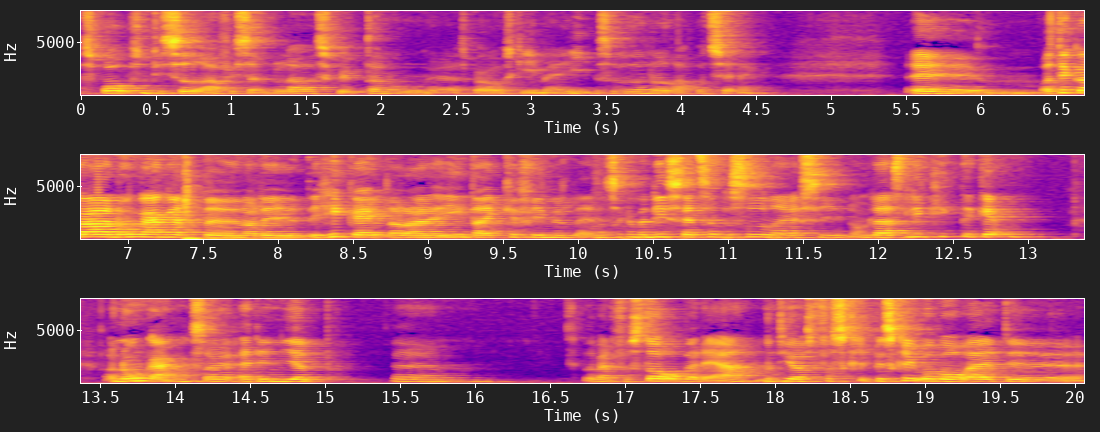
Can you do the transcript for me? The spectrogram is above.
sprog, som de sidder for eksempel og scripter nogle øh, spørgeskemaer i, og så videre, noget rapportering. Øh, og det gør nogle gange, at øh, når det, det er helt galt, og der er en, der ikke kan finde et eller andet, så kan man lige sætte sig ved siden af og sige, "Nå, lad os lige kigge det igennem. Og nogle gange, så er det en hjælp, øh, så man forstår, hvad det er. Når de også beskriver, hvor, at, øh,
